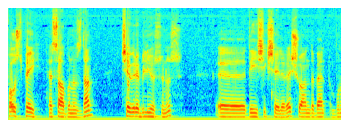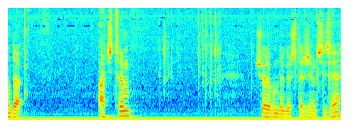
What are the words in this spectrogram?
FaustPay hesabınızdan çevirebiliyorsunuz. Ee, değişik şeylere. Şu anda ben bunu da açtım. Şöyle bunu da göstereceğim size.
